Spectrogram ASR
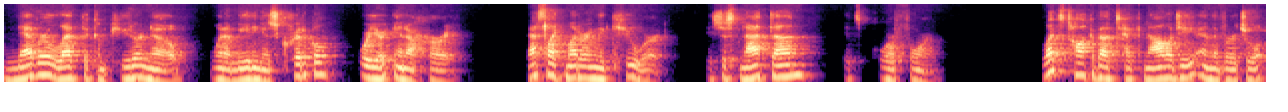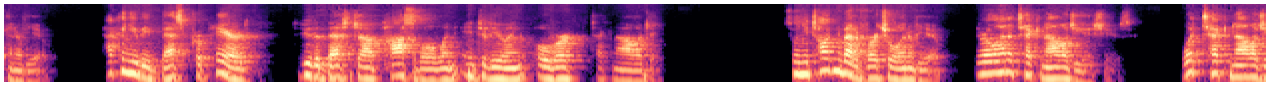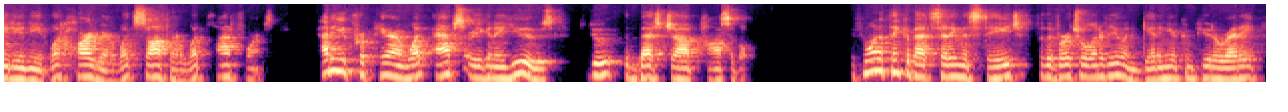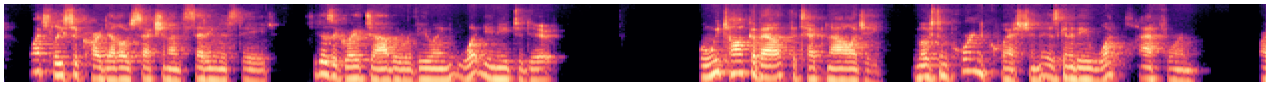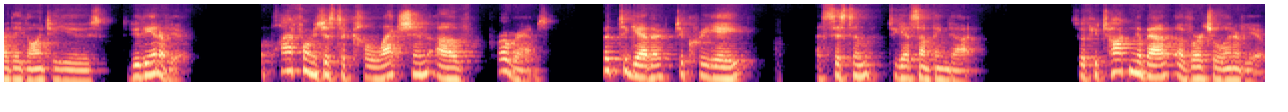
Never let the computer know when a meeting is critical or you're in a hurry. That's like muttering the Q word. It's just not done, it's poor form. Let's talk about technology and the virtual interview. How can you be best prepared to do the best job possible when interviewing over technology? So, when you're talking about a virtual interview, there are a lot of technology issues. What technology do you need? What hardware? What software? What platforms? How do you prepare and what apps are you going to use to do the best job possible? If you want to think about setting the stage for the virtual interview and getting your computer ready, watch Lisa Cardello's section on setting the stage. She does a great job of reviewing what you need to do. When we talk about the technology, the most important question is going to be what platform are they going to use to do the interview? A platform is just a collection of programs put together to create a system to get something done. So if you're talking about a virtual interview,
